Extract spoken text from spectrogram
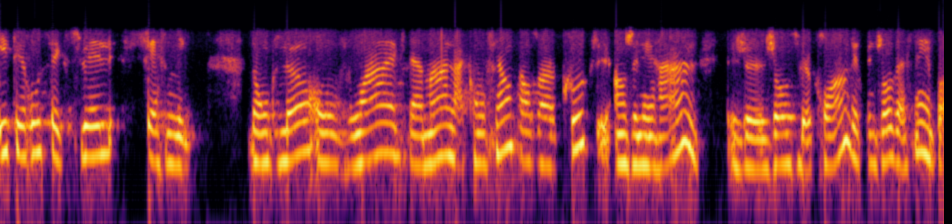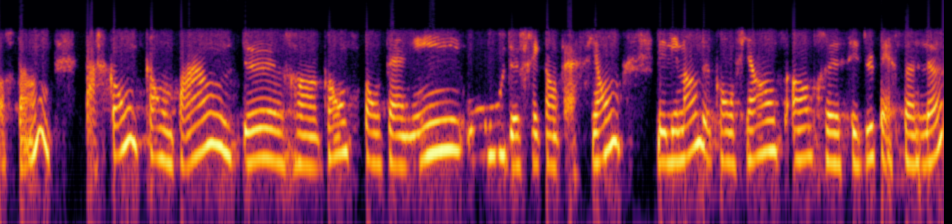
hétérosexuel fermé. Donc là, on voit évidemment la confiance dans un couple en général, j'ose le croire, est une chose assez importante. Par contre, quand on parle de rencontres spontanées ou de fréquentation, l'élément de confiance entre ces deux personnes-là,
